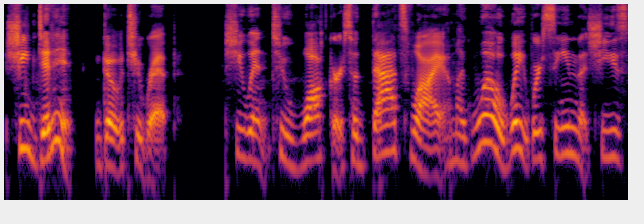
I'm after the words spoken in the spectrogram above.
she didn't go to Rip. She went to Walker. So that's why I'm like, whoa, wait, we're seeing that she's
